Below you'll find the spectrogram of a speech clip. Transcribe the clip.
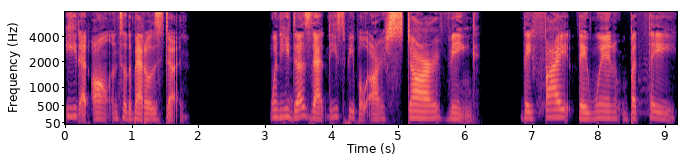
eat at all until the battle is done. When he does that, these people are starving. They fight, they win, but they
